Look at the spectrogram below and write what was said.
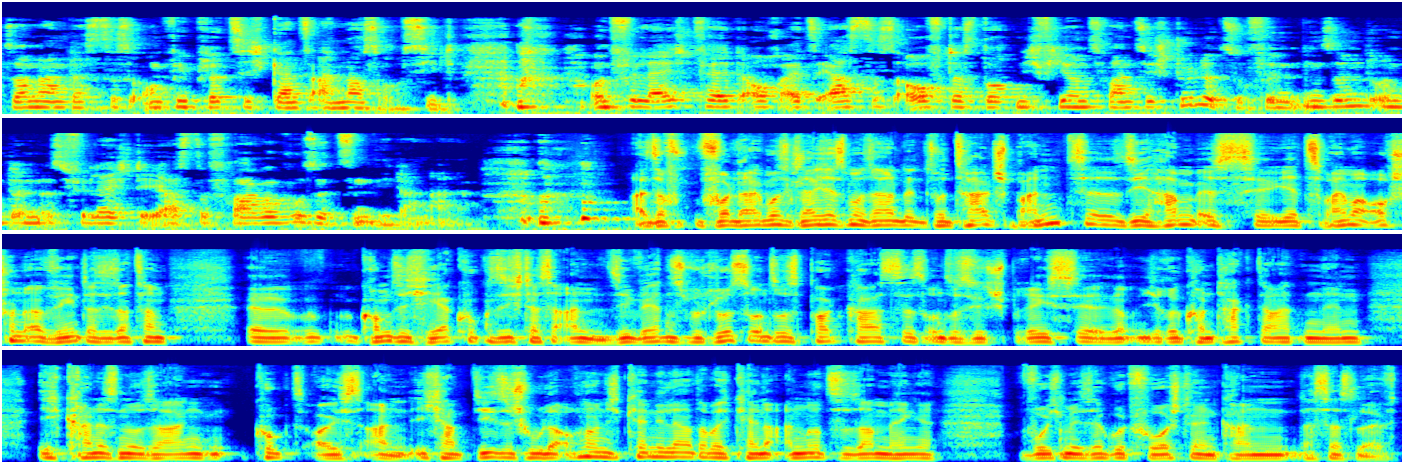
sondern dass das irgendwie plötzlich ganz anders aussieht. Und vielleicht fällt auch als erstes auf, dass dort nicht 24 Stühle zu finden sind und dann ist vielleicht die erste Frage, wo sitzen die dann alle? Also von daher muss ich gleich erstmal sagen, total spannend. Sie haben es jetzt zweimal auch schon erwähnt, dass Sie gesagt haben, äh, kommen Sie her, gucken Sie sich das an. Sie werden zum Schluss unseres Podcasts, unseres Gesprächs äh, Ihre Kontaktdaten nennen. Ich kann es nur sagen, guckt euch's an. Ich habe diese Schule auch noch nicht kennengelernt, aber ich kenne andere Zusammenhänge, wo ich mir sehr gut vorstellen kann, dass das läuft.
